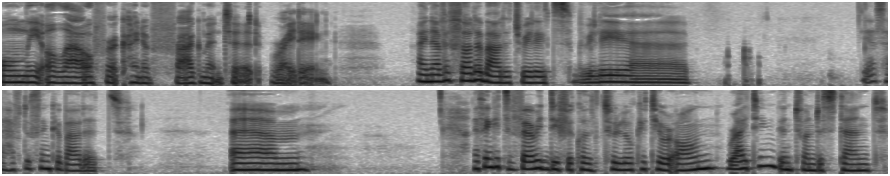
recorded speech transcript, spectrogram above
only allow for a kind of fragmented writing. I never thought about it really. It's really, uh, yes, I have to think about it. Um, I think it's very difficult to look at your own writing and to understand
